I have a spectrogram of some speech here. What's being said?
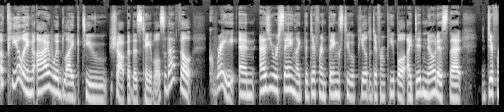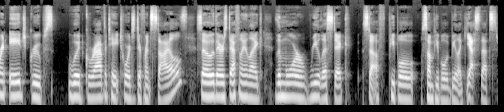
appealing. I would like to shop at this table. So that felt great and as you were saying like the different things to appeal to different people i did notice that different age groups would gravitate towards different styles. So there's definitely like the more realistic stuff. People, some people would be like, yes, that's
